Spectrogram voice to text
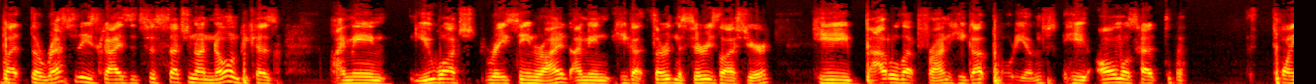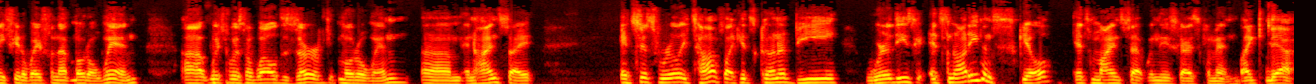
But the rest of these guys it's just such an unknown because i mean you watched racine ride. I mean he got third in the series last year. He battled up front. He got podiums. He almost had 20 feet away from that moto win uh, which was a well-deserved moto win um, in hindsight. It's just really tough. Like it's going to be where these it's not even skill it's mindset when these guys come in. Like Yeah,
